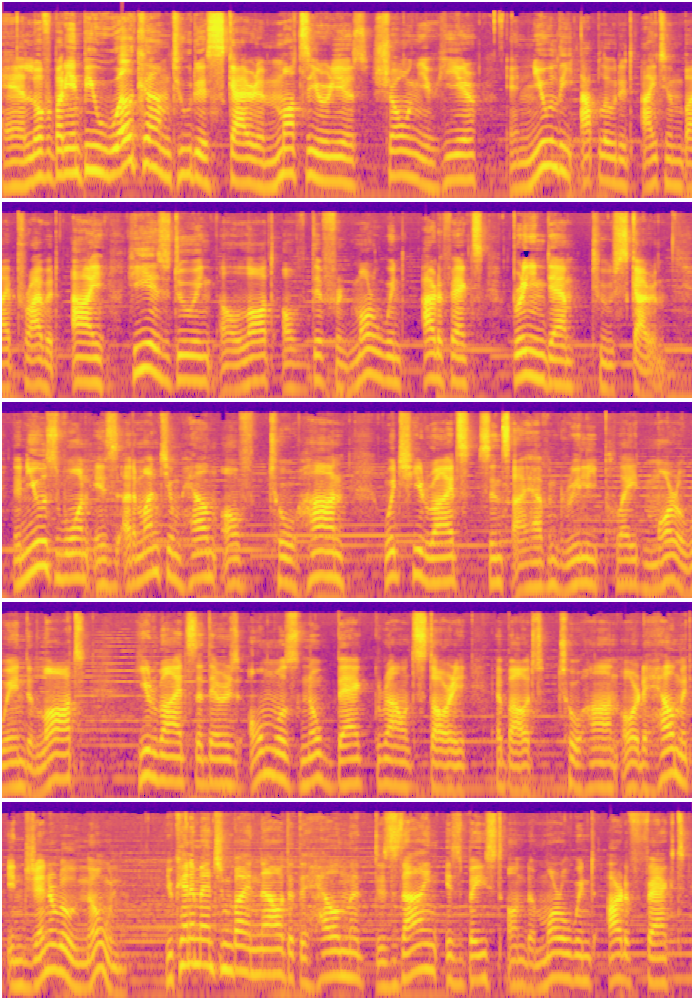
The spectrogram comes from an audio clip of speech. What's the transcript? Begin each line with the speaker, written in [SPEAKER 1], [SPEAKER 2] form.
[SPEAKER 1] Hello everybody and be welcome to the Skyrim mod series showing you here a newly uploaded item by Private Eye. He is doing a lot of different Morrowind artifacts bringing them to Skyrim. The newest one is Adamantium Helm of Tohan which he writes since I haven't really played Morrowind a lot. He writes that there is almost no background story about Tohan or the helmet in general known. You can imagine by now that the helmet design is based on the Morrowind artifact.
